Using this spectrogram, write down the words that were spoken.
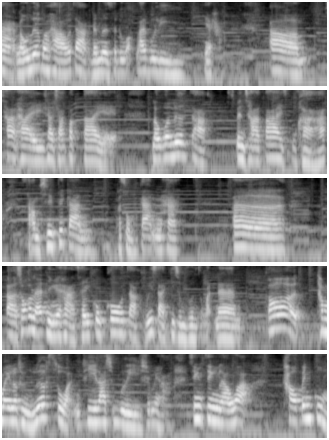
อ่าเราเลือกมะพร้าวจากดำเนินสะดวกราชบุรีเนี่ยค่ะชาไทยชาชักปักใต้ เราก็เลือกจากเป็นชาใต้สงขาสามชนิดด้วยกันผสมกันนะคะช็อกโกแลตอย่างเงี้ยค่ะใช้โกโก้จากวิสาหกิจชุมชนจังหวัดน่านก็ทำไมเราถึงเลือกสวนที่ราชบุรีใช่ไหมคะจริง ๆ แล้วอะเขาเป็นกลุ่ม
